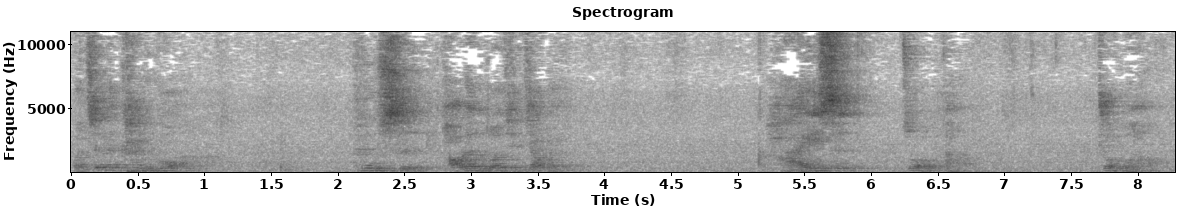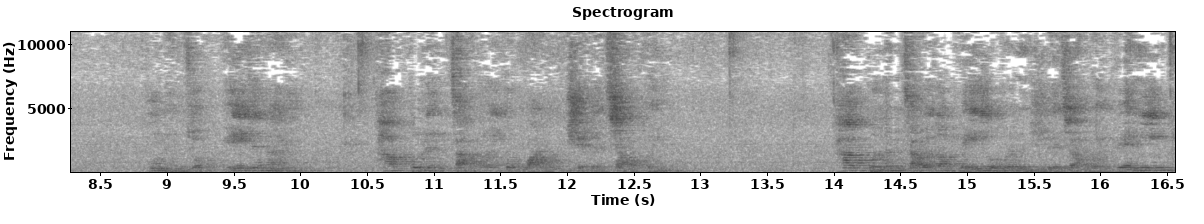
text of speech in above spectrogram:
我真的看过，牧师跑了很多间教会，还是。做不到，做不好，不能做。原因在哪里？他不能找到一个完全的教会，他不能找一个没有问题的教会。原因，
